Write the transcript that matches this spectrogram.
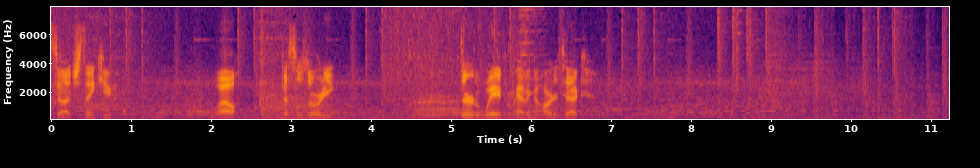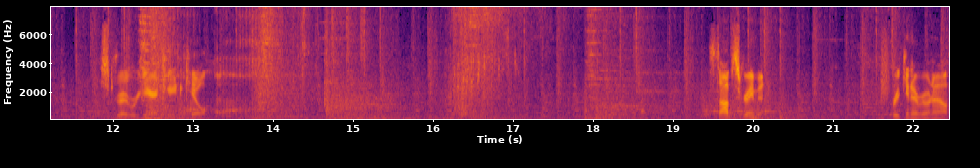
Nice dodge, thank you. Wow, vessel's already third away from having a heart attack. Screw it, we're guaranteed to kill. Stop screaming. Freaking everyone out.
